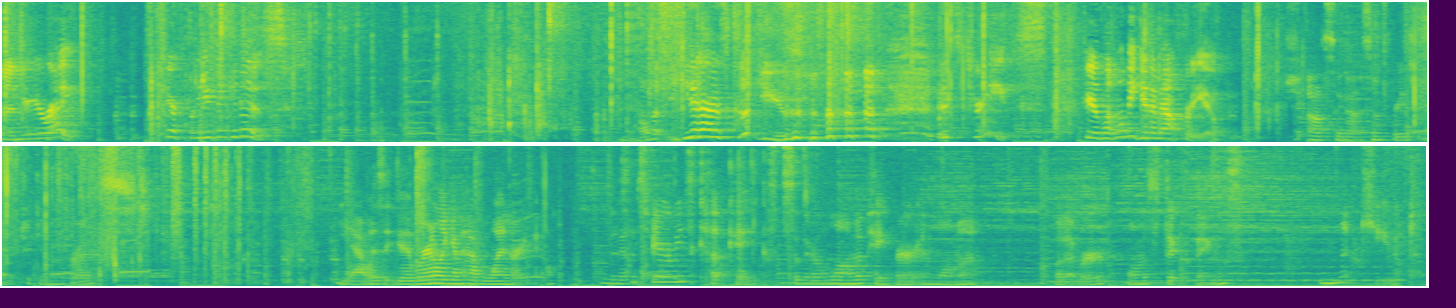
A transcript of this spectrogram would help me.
Here. There is something in here. You're right. Here, what do you think it is? Hold it. Yes, cookies. it's treats. Here, let, let me get them out for you. She also got some freeze-dried chicken breast. Yeah, was it good? We're only gonna have one right now. This is Pharaby's cupcakes. So they're llama paper and llama, whatever, llama stick things. Isn't that cute?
